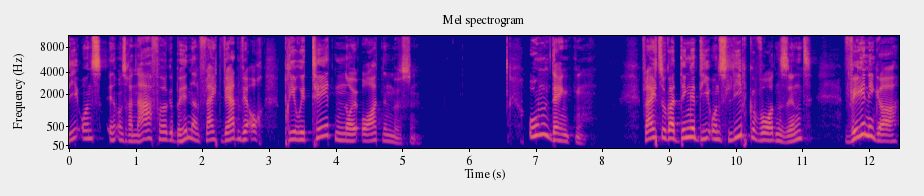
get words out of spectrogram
die uns in unserer Nachfolge behindern. Vielleicht werden wir auch Prioritäten neu ordnen müssen umdenken, vielleicht sogar Dinge, die uns lieb geworden sind, weniger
